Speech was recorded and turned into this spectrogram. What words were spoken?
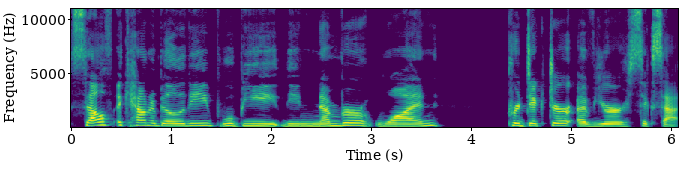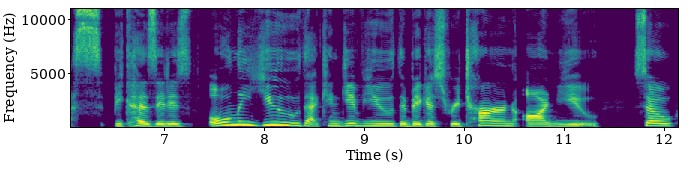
Self accountability will be the number one predictor of your success because it is only you that can give you the biggest return on you. So,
